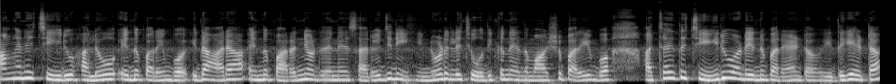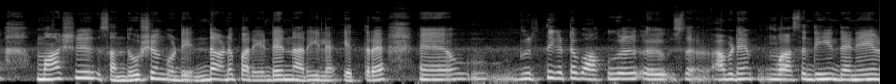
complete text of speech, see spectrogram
അങ്ങനെ ചീരു ഹലോ എന്ന് പറയുമ്പോൾ ഇതാരാ? എന്ന് പറഞ്ഞ ഉടനെ സരോജിനി എന്നോടല്ലേ ചോദിക്കുന്നത് എന്ന് മാഷ് പറയുമ്പോൾ അച്ഛ ഇത് ചീരുവാണ് എന്ന് പറയാം കേട്ടോ. ഇത് കേട്ട മാഷ് സന്തോഷം കൊണ്ട് എന്താണ് പറയേണ്ടതെന്ന് അറിയില്ല. എത്ര വൃത്തികെട്ട വാക്കുകൾ അവിടെ വാസന്തിയും ധനയും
